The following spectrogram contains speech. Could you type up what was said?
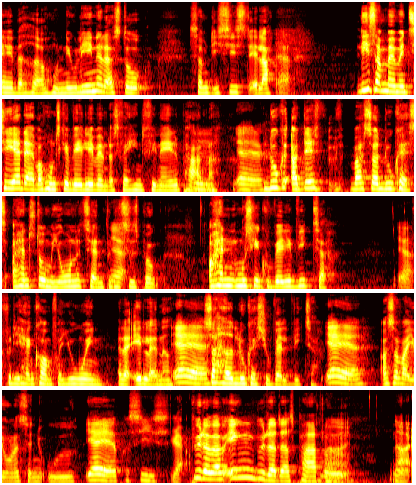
øh, hvad hedder hun, Nicoline, der stod som de sidste, eller Ja. Ligesom med Mathia der, hvor hun skal vælge, hvem der skal være hendes finalepartner. Mm, ja, ja. Luka, og det var så Lukas, og han stod med Jonathan på. Ja. det tidspunkt. og han måske kunne vælge Victor, Ja. fordi han kom fra Juin, eller et eller andet, Ja, ja. så havde Lukas jo valgt Victor. Ja, ja. Og så var Jonathan jo ude. Ja, ja, præcis. Ja. Bytter, ingen bytter deres partner Nej. ud. Nej.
